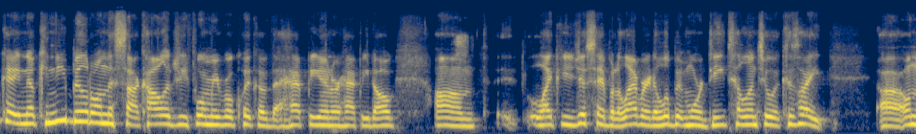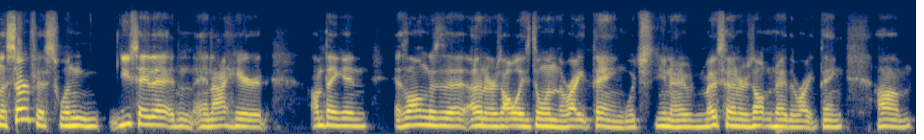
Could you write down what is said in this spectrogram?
Okay, now can you build on the psychology for me real quick of the happy owner, happy dog? Um, like you just said, but elaborate a little bit more detail into it. Cause like uh, on the surface, when you say that and, and I hear it, I'm thinking as long as the owner is always doing the right thing, which you know most owners don't know the right thing. Um,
